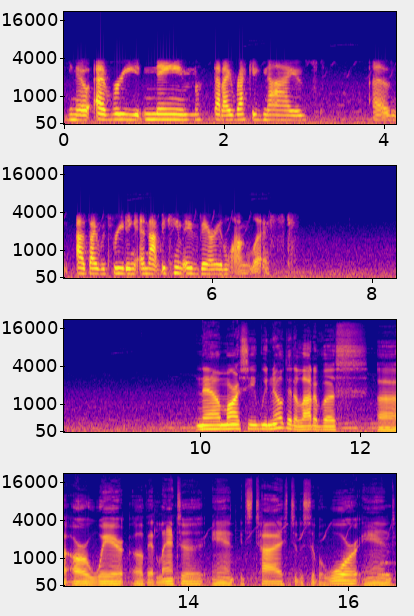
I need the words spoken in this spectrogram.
you know, every name that I recognized um, as I was reading, and that became a very long list. Now, Marcy, we know that a lot of us uh, are aware of Atlanta and its ties to the Civil War and,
